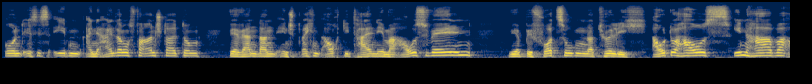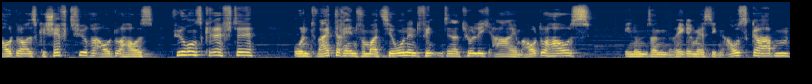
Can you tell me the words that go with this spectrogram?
und es ist eben eine Einladungsveranstaltung. Wir werden dann entsprechend auch die Teilnehmer auswählen. Wir bevorzugen natürlich Autohausinhaber, Autohausgeschäftsführer, Autohausführungskräfte und weitere Informationen finden Sie natürlich A im Autohaus in unseren regelmäßigen Ausgaben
